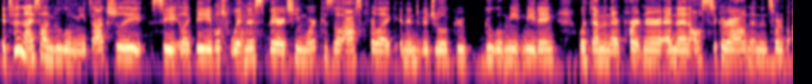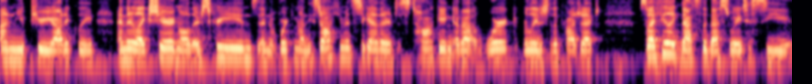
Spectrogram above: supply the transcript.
it's been nice on Google Meets actually see like being able to witness their teamwork because they'll ask for like an individual group Google Meet meeting with them and their partner, and then I'll stick around and then sort of unmute periodically, and they're like sharing all their screens and working on these documents together, just talking about work related to the project. So I feel like that's the best way to see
